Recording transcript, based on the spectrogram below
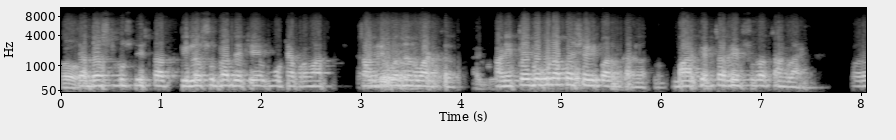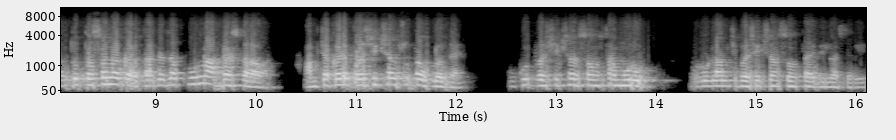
हो. त्या दसभूस दिसतात. पिलं सुद्धा त्याचे मोठ्या प्रमाणात चांगले वजन वाढतं. आणि ते बघून आपण शेळी पालन करायला लागतो. मार्केटचा रेट सुद्धा चांगला आहे. परंतु तसं न करता त्याचा पूर्ण अभ्यास करावा. आमच्याकडे प्रशिक्षण सुद्धा उपलब्ध आहे. कुक्कुट प्रशिक्षण संस्था मुरुड. मुरुडला आमची प्रशिक्षण संस्था आहे जिल्हास्तरीय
